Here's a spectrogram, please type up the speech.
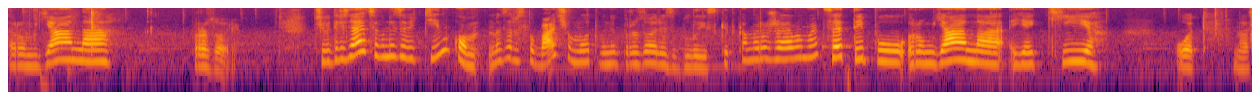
рум'яна прозорі. Чи відрізняються вони за відтінком? Ми зараз побачимо, от вони прозорі з блискітками рожевими. Це типу рум'яна, які, от у нас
